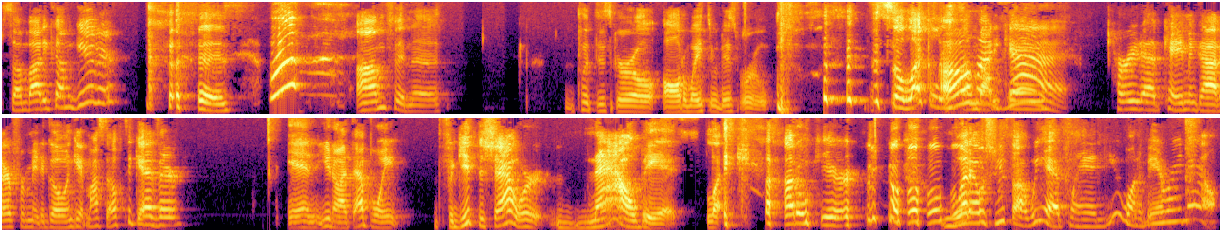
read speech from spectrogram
Somebody come get her. Because I'm finna put this girl all the way through this room. so luckily oh somebody came, hurried up, came and got her for me to go and get myself together. And you know, at that point, forget the shower. Now bed. Like I don't care what else you thought we had planned. You want to bed right now.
